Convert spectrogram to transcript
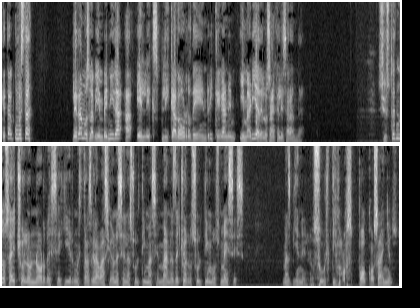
¿Qué tal? ¿Cómo está? Le damos la bienvenida a El explicador de Enrique Ganem y María de Los Ángeles Aranda. Si usted nos ha hecho el honor de seguir nuestras grabaciones en las últimas semanas, de hecho en los últimos meses, más bien en los últimos pocos años,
